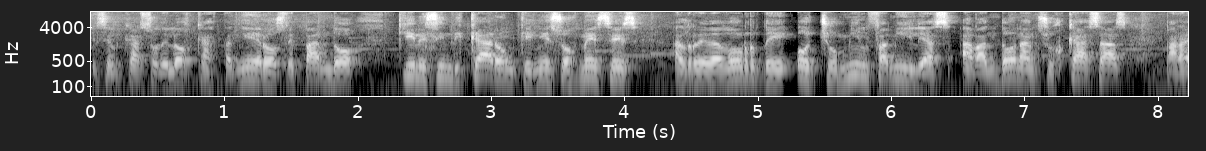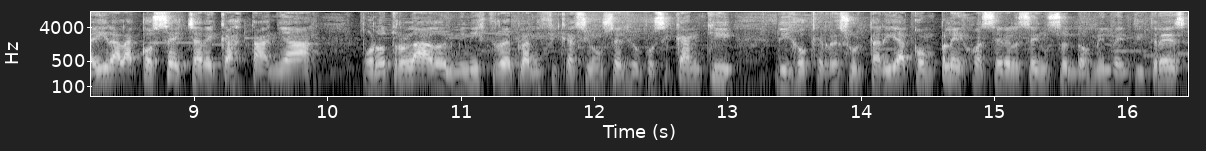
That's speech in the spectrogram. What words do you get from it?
Es el caso de los castañeros de Pando, quienes indicaron que en esos meses alrededor de 8.000 familias abandonan sus casas para ir a la cosecha de castaña. Por otro lado, el ministro de Planificación Sergio Cusicanqui dijo que resultaría complejo hacer el censo en 2023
